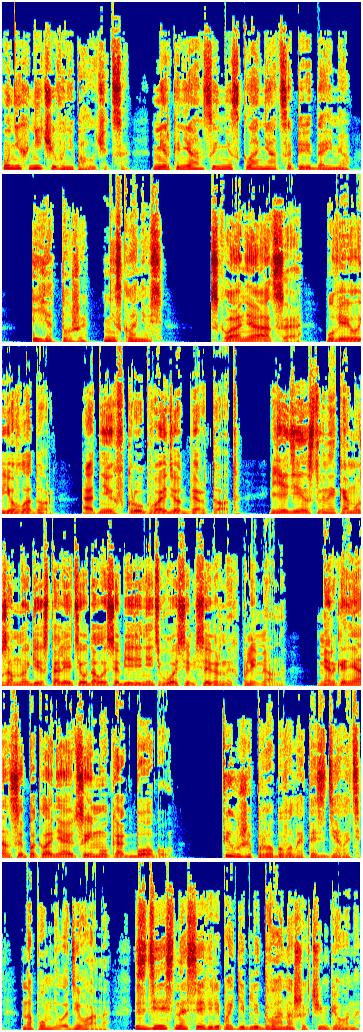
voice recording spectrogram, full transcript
«У них ничего не получится. Мерканианцы не склонятся перед Даймё. И я тоже не склонюсь». «Склонятся», — уверил ее Владор. «От них в круг войдет Бертот. Единственный, кому за многие столетия удалось объединить восемь северных племен. Мерканианцы поклоняются ему как богу. «Ты уже пробовал это сделать», — напомнила Дивана. «Здесь, на севере, погибли два наших чемпиона.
